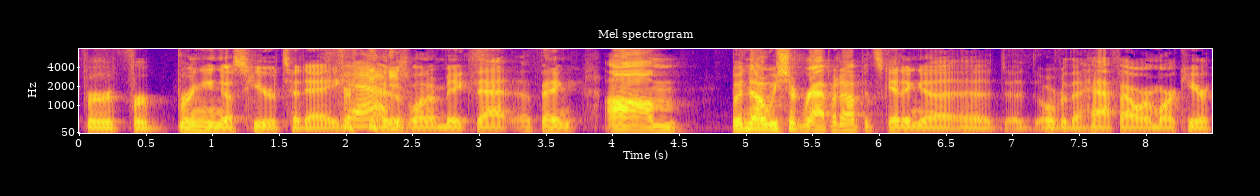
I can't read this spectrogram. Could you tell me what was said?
for for bringing us here today. Yeah. I just want to make that a thing. Um, but no, we should wrap it up. It's getting uh, uh, over the half hour mark here.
